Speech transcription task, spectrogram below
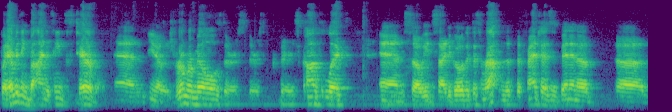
but everything behind the scenes is terrible. And you know, there's rumor mills, there's there's there's conflict, and so he decided to go with a different route. And the, the franchise has been in a uh,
